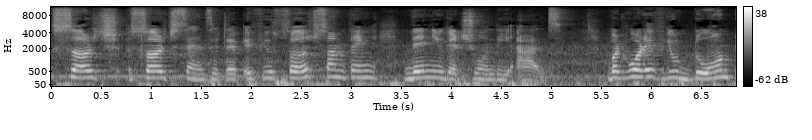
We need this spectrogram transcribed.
search search sensitive. If you search something then you get shown the ads. But what if you don't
